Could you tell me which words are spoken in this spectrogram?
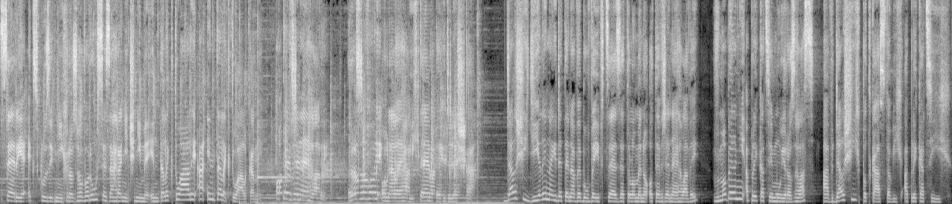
Série exkluzivních rozhovorů se zahraničními intelektuály a intelektuálkami. Otevřené hlavy. Rozhovory o naléhavých tématech dneška. Další díly najdete na webu wave.cz lomeno otevřené hlavy, v mobilní aplikaci Můj rozhlas a v dalších podcastových aplikacích.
